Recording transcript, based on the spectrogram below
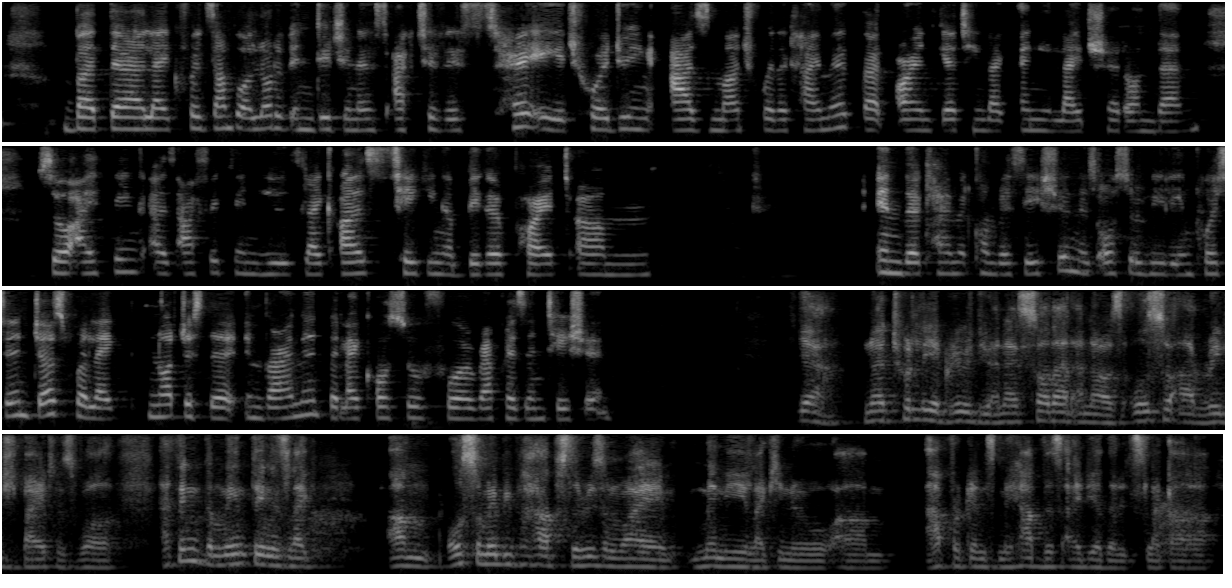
But there are like for example a lot of indigenous activists her age who are doing as much for the climate that aren't getting like any light shed on them. So i think as african youth like us taking a bigger part um in the climate conversation is also really important just for like not just the environment but like also for representation yeah no i totally agree with you and i saw that and i was also outraged by it as well. I think the main thing is like um also maybe perhaps the reason why many like you know um africans may have this idea that it's like a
